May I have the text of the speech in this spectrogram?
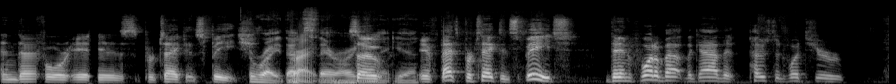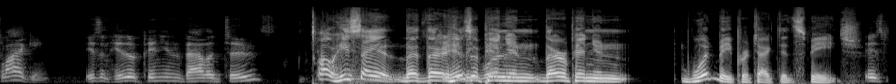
and therefore it is protected speech. Right. That's Right. their So argument. yeah. if that's protected speech, then what about the guy that posted what you're flagging? Isn't his opinion valid too? Oh, he's saying that their, his be opinion, their opinion would be protected speech Is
